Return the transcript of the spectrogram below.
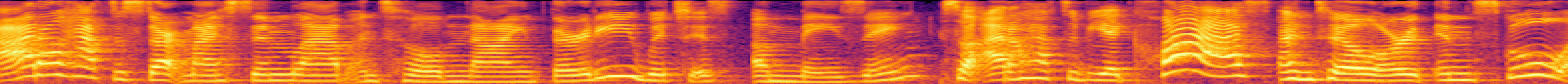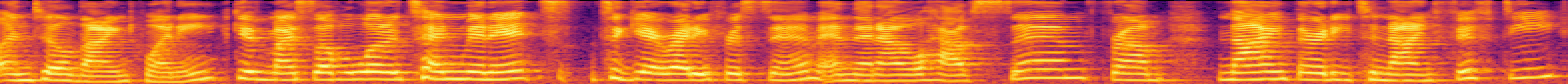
I don't have to start my sim lab until 9.30, which is amazing. So I don't have to be at class until, or in school until 9.20. Give myself a little 10 minutes to get ready for sim and then I will have sim from 9.30 to 9.50.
